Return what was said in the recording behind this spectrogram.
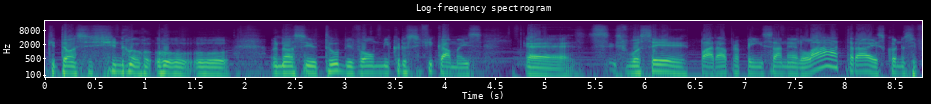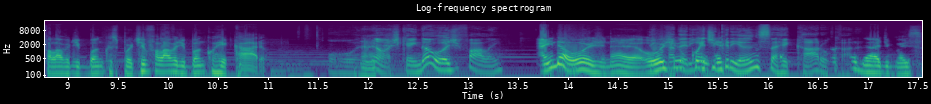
que estão assistindo o, o, o, nosso YouTube vão me crucificar, mas é, se você parar para pensar, né? Lá atrás, quando se falava de banco esportivo, falava de banco recaro. Oh, né? Não, acho que ainda hoje fala, hein? Ainda hoje, né? Hoje cadeirinha conheço... de criança recaro, cara. É verdade, mas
